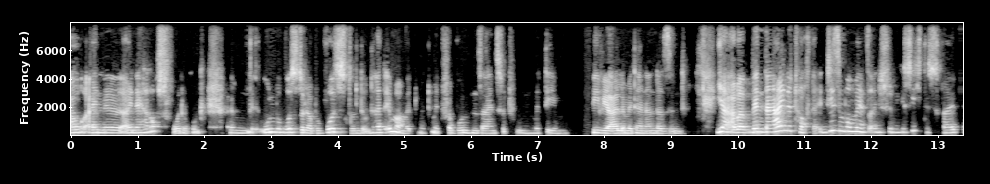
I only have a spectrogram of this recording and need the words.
auch eine, eine Herausforderung, ähm, unbewusst oder bewusst und, und hat immer mit, mit, mit Verbundensein zu tun, mit dem, wie wir alle miteinander sind. Ja, aber wenn deine Tochter in diesem Moment so eine schöne Geschichte schreibt,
